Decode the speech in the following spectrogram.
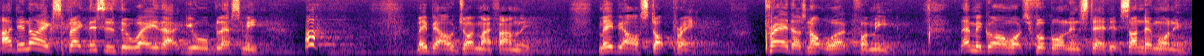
I did not expect this is the way that you will bless me. Oh, maybe I'll join my family. Maybe I'll stop praying. Prayer does not work for me. Let me go and watch football instead. It's Sunday morning.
